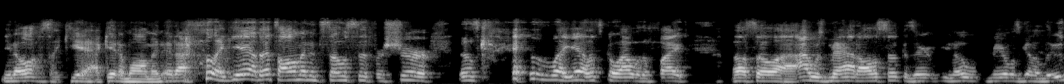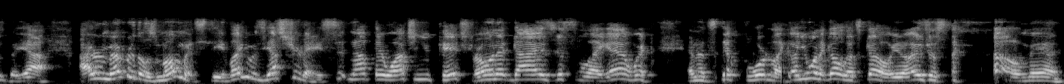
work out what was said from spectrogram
you know, I was like, yeah, get him Almond. And I was like, yeah, that's Almond and Sosa for sure. Those was like, yeah, let's go out with a fight. Uh, so uh, I was mad also because you know Rio was going to lose. But yeah, I remember those moments, Steve, like it was yesterday, sitting out there watching you pitch, throwing at guys, just like yeah, we're and then step forward like, oh, you want to go? Let's go. You know, it's just oh man,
